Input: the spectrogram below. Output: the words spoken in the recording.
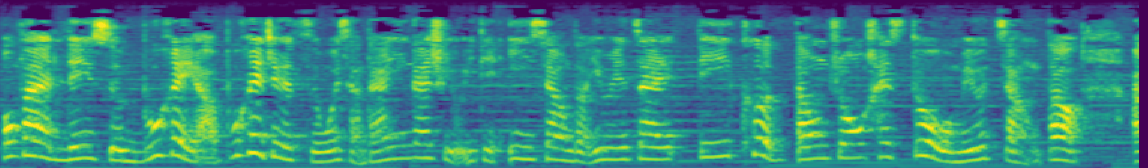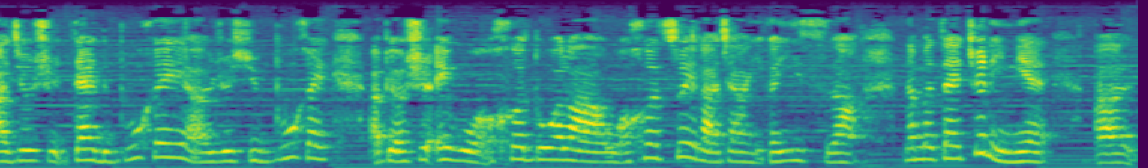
，on va aller se bourrer 啊，bourrer 这个词，我想大家应该是有一点印象的，因为在第一课当中 store 我们有讲到啊，就是 dead bourrer 啊，je suis bourré 啊，表示哎我喝多了，我喝醉了这样一个意思啊。那么在这里面，呃，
